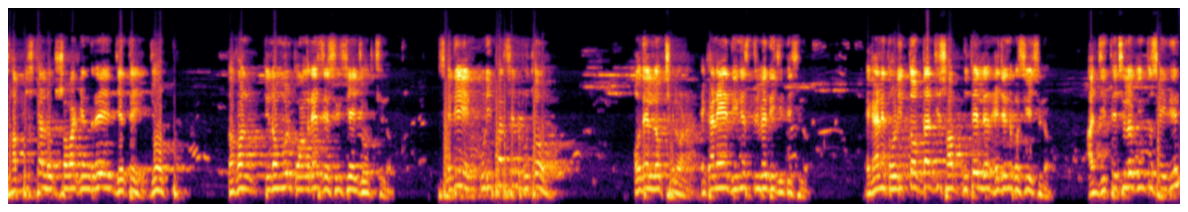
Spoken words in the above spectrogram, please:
ছাব্বিশটা লোকসভা কেন্দ্রে যেতে জোট। তখন তৃণমূল কংগ্রেস এসইসিআই জোট ছিল। সেদিন কুড়ি পার্সেন্ট বুথও ওদের লোক ছিল না। এখানে দীনেশ ত্রিবেদী জিতেছিল। এখানে তড়িৎ তোপদারজি সব বুথে এজেন্ট বসিয়েছিল। আর জিতেছিল কিন্তু সেই দিন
